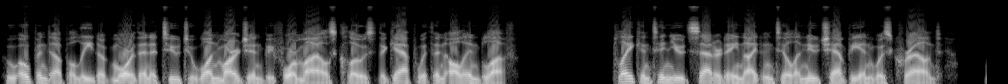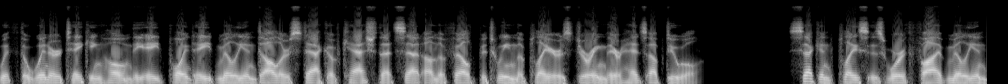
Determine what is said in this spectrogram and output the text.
who opened up a lead of more than a 2-to-1 margin before Miles closed the gap with an all-in bluff. Play continued Saturday night until a new champion was crowned, with the winner taking home the $8.8 million stack of cash that sat on the felt between the players during their heads-up duel. Second place is worth $5 million.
